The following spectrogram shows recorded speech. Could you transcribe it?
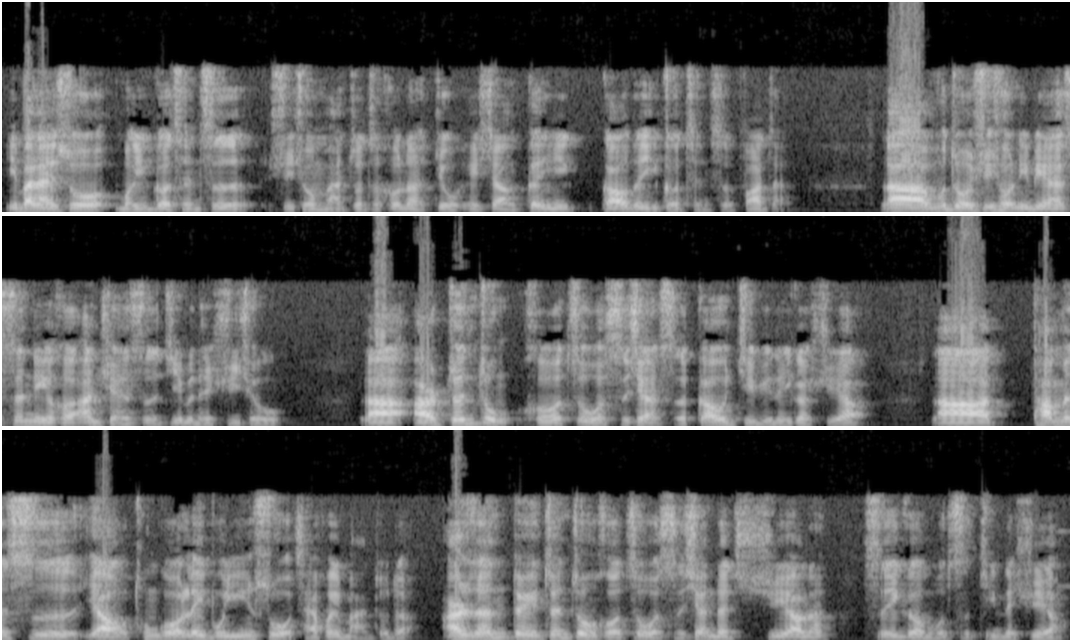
一般来说，某一个层次需求满足之后呢，就会向更高的一个层次发展。那五种需求里面，生理和安全是基本的需求，那而尊重和自我实现是高级别的一个需要。那他们是要通过内部因素才会满足的，而人对尊重和自我实现的需要呢，是一个无止境的需要。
